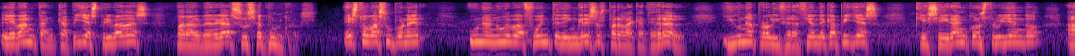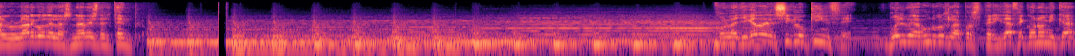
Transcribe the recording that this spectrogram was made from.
levantan capillas privadas para albergar sus sepulcros. Esto va a suponer una nueva fuente de ingresos para la catedral y una proliferación de capillas que se irán construyendo a lo largo de las naves del templo. Llegada del siglo XV vuelve a Burgos la prosperidad económica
